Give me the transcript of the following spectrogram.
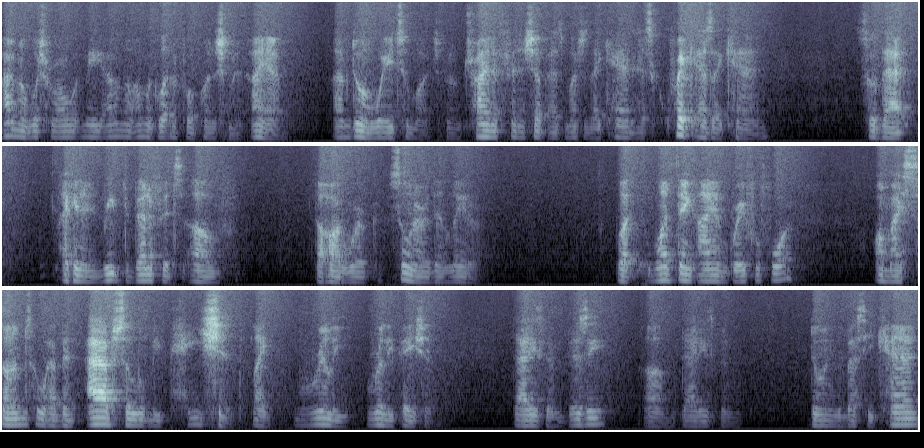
I don't know what's wrong with me. I don't know. I'm a glutton for punishment. I am. I'm doing way too much. But I'm trying to finish up as much as I can, as quick as I can, so that I can reap the benefits of the hard work sooner than later. But one thing I am grateful for are my sons who have been absolutely patient, like really, really patient. Daddy's been busy. Um, Daddy's been doing the best he can,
